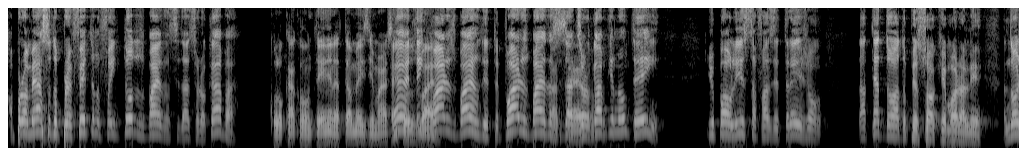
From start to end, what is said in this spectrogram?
A promessa do prefeito não foi em todos os bairros da cidade de Sorocaba? Colocar container até o mês de março em É, todos os tem bairros. vários bairros, de, vários bairros da Tá cidade de certo. Sorocaba que não tem. E o Paulista fazer três, João, dá até dó do pessoal que mora ali. No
